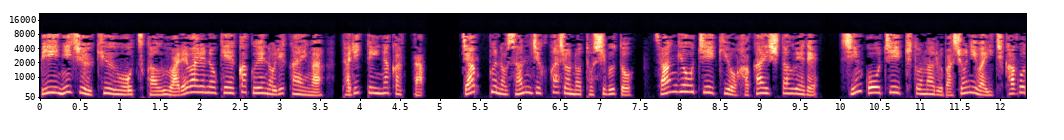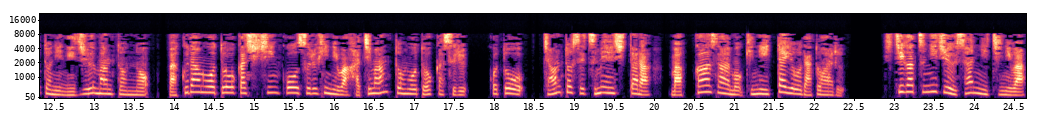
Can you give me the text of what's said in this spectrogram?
B29 を使う我々の計画への理解が足りていなかった。ジャップの30カ所の都市部と産業地域を破壊した上で、進行地域となる場所には1日ごとに20万トンの爆弾を投下し進行する日には8万トンを投下することをちゃんと説明したらマッカーサーも気に入ったようだとある。7月23日には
